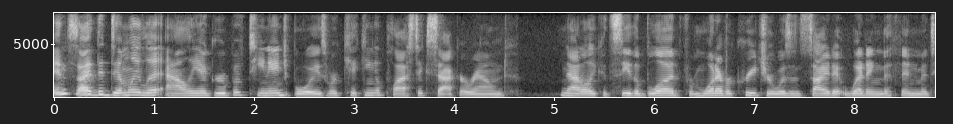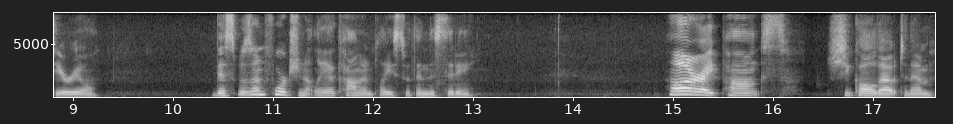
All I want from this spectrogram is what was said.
Inside the dimly lit alley, a group of teenage boys were kicking a plastic sack around. Natalie could see the blood from whatever creature was inside it wetting the thin material. This was unfortunately a commonplace within the city. All right, punks, she called out to them.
